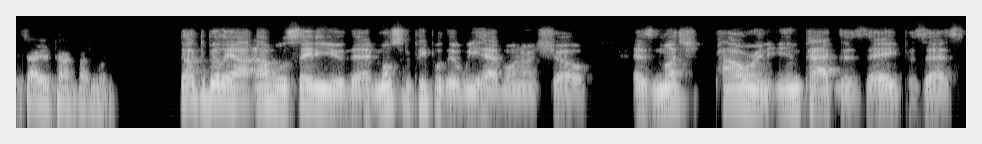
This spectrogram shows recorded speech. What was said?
Excited to talk about the work. Dr. Billy, I, I, will say to you that most of the people that we have on our show, as much power and impact as they possess,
